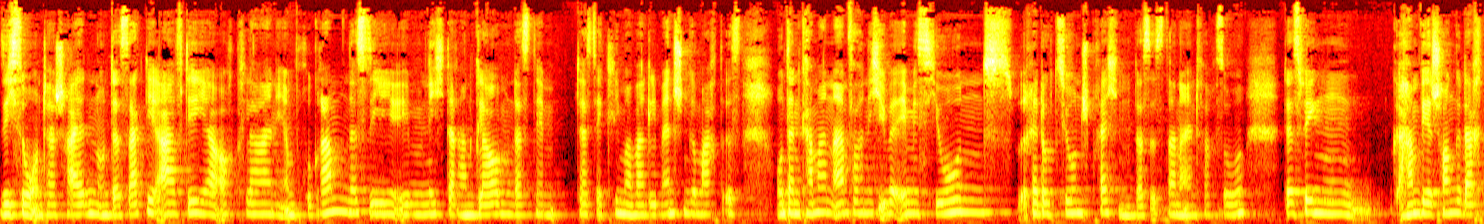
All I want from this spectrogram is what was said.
sich so unterscheiden. Und das sagt die AfD ja auch klar in ihrem Programm, dass sie eben nicht daran glauben, dass der, dass der Klimawandel menschengemacht ist. Und dann kann man einfach nicht über Emissionsreduktion sprechen. Das ist dann einfach so. Deswegen haben wir schon gedacht,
